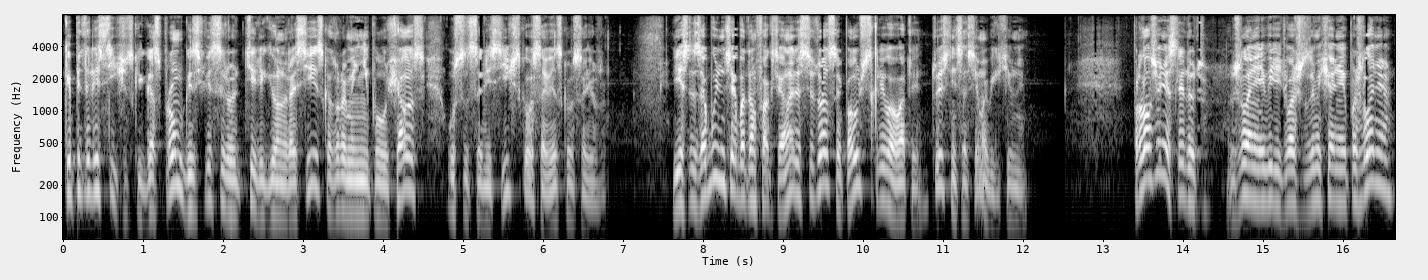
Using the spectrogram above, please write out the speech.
Капиталистический «Газпром» газифицирует те регионы России, с которыми не получалось у социалистического Советского Союза. Если забудете об этом факте, анализ ситуации получится кривоватый, то есть не совсем объективный. Продолжение следует. Желание видеть ваши замечания и пожелания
